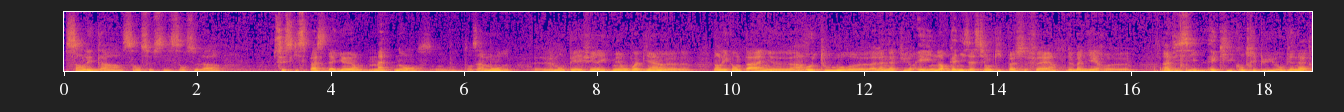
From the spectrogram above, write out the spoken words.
sans l'État, sans ceci, sans cela, c'est ce qui se passe d'ailleurs maintenant dans un monde, euh, le monde périphérique, mais on voit bien euh, dans les campagnes euh, un retour à la nature et une organisation qui peut se faire de manière invisible et qui contribue au bien-être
